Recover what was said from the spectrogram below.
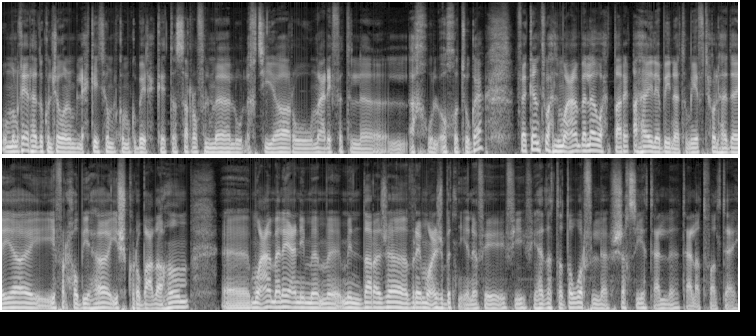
ومن غير هذوك الجوانب اللي حكيتهم لكم قبيل حكايه تصرف المال والاختيار ومعرفة الأخ والأخت وكاع. فكانت واحد المعاملة واحد الطريقة هايلة بيناتهم. يفتحوا الهدايا يفرحوا بها يشكروا بعضهم. آه، معاملة يعني من درجة فريمون عجبتني أنا في في في هذا التطور في الشخصية تاع تاع الأطفال تاعي.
